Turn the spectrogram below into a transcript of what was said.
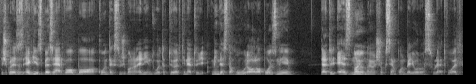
és akkor ez az egész bezárva abba a kontextusban elindult a történet, hogy mindezt a hóra alapozni, tehát, hogy ez nagyon-nagyon sok szempontból egy orosz lett volt.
